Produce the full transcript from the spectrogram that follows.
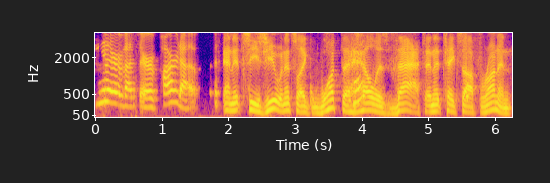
neither of us are a part of. And it sees you and it's like what the hell is that? And it takes off running.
